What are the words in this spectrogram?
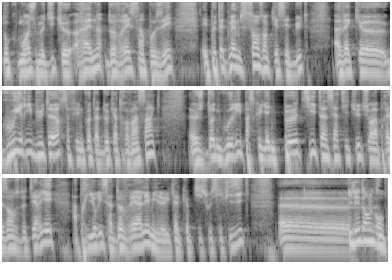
Donc, moi, je me dis que Rennes devrait s'imposer. Et peut-être même sans encaisser de but. Avec euh, Gouiri buteur, ça fait une cote à 2,85. Euh, je donne Gouiri parce qu'il y a une petite incertitude sur la présence de Terrier. A priori, ça devrait aller, mais il a eu quelques petits soucis physiques. Euh, Il est dans le groupe,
